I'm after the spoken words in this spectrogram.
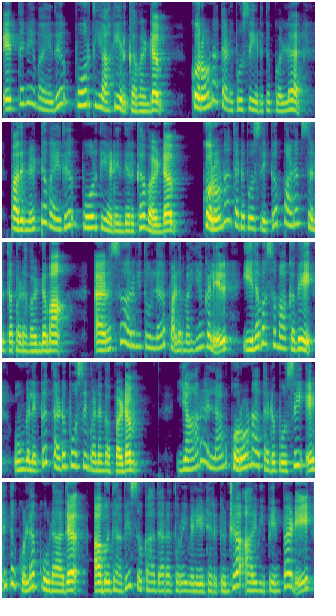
எத்தனை வயது பூர்த்தியாகி இருக்க வேண்டும்? கொரோனா தடுப்பூசி எடுத்துக்கொள்ள பதினெட்டு வயது பூர்த்தி அடைந்திருக்க வேண்டும். கொரோனா தடுப்பூசிக்கு பணம் செலுத்தப்பட வேண்டுமா? அரசு அறிவித்துள்ள பல மையங்களில் இலவசமாகவே உங்களுக்கு தடுப்பூசி வழங்கப்படும். யாரெல்லாம் கொரோனா தடுப்பூசி எடுத்துக்கொள்ள கூடாது அபுதாபி சுகாதாரத்துறை வெளியிட்டிருக்கின்ற அறிவிப்பின்படி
